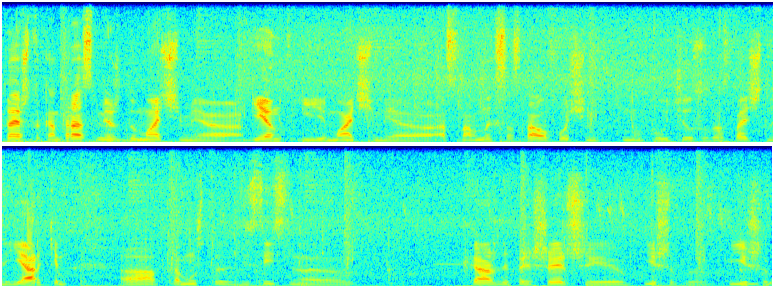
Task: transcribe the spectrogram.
Считаю, что контраст между матчами Гент и матчами основных составов очень ну, получился достаточно ярким, потому что действительно каждый пришедший пишет, пишет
